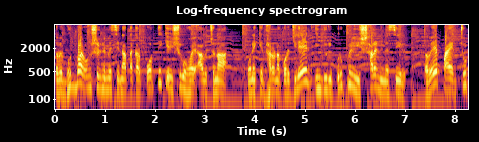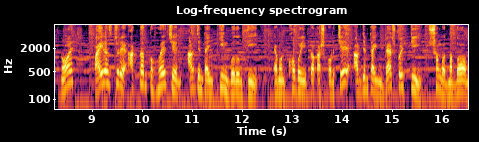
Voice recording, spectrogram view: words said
তবে বুধবার অনুশীলনে মেসি না থাকার পর থেকেই শুরু হয় আলোচনা। অনেকে ধারণা করেছিলেন ইঞ্জুরি পুরোপুরি সারেনি মেসির। তবে পায়ের চোট নয়, ভাইরাস জুড়ে আক্রান্ত হয়েছেন আর্জেন্টাইন কিংবদন্তি। এমন খবরই প্রকাশ করেছে আর্জেন্টাইন বেশ কয়েকটি সংবাদ মাধ্যম।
